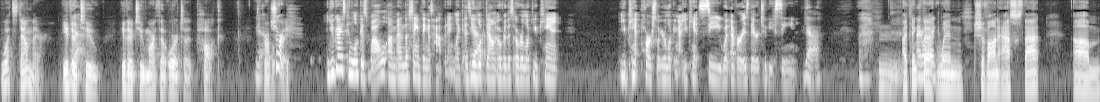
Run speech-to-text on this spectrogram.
what's down there, either Yeah. to either to Martha or to Hawk, Yeah. probably. Sure. You guys can look as well, um, and the same thing is happening. Like as you Yeah. look down over this overlook, you can't you can't parse what you're looking at. You can't see whatever is there to be seen. Yeah. Hmm. I think I that like- when Siobhan asks that, um,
